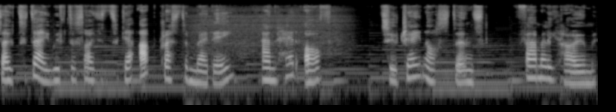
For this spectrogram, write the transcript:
So today we've decided to get up, dressed and ready and head off to Jane Austen's family home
